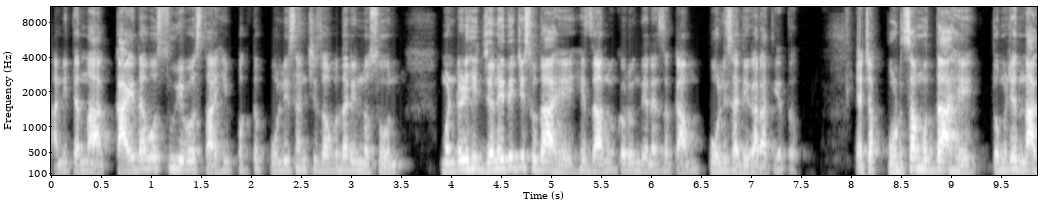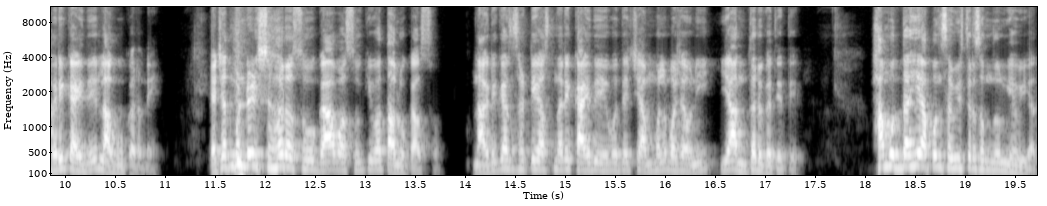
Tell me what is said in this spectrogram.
आणि त्यांना कायदा व सुव्यवस्था ही फक्त पोलिसांची जबाबदारी नसून मंडळी ही जनतेची सुद्धा आहे हे जाणून करून देण्याचं काम पोलीस अधिकारात येतं. याच्या पुढचा मुद्दा आहे तो म्हणजे नागरिक कायदे लागू करणे. याच्यात मंडळी शहर असो गाव असो किंवा तालुका असो नागरिकांसाठी असणारे कायदे व त्याची अंमलबजावणी या अंतर्गत येते. हा मुद्दाही आपण सविस्तर समजून घेऊयात.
